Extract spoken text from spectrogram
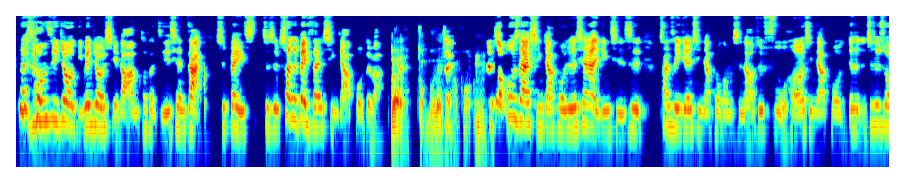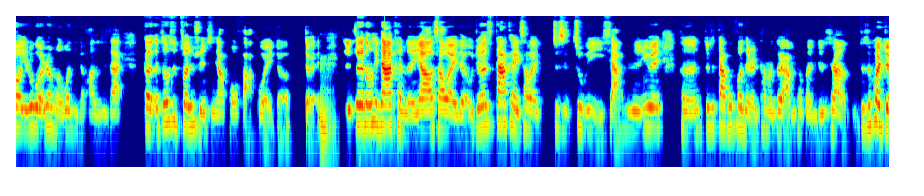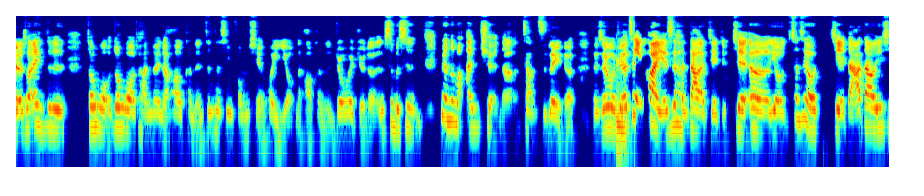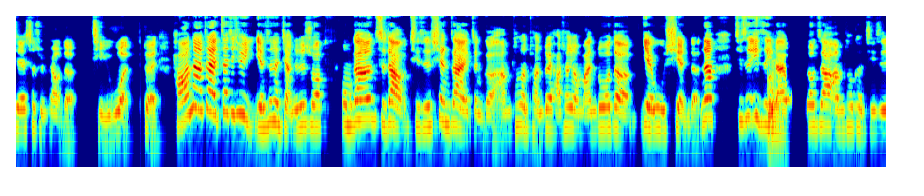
那东西就里面就有写到，I'm Token 其实现在是 base，就是算是 base 在新加坡，对吧？对，总部在新加坡，嗯，总部是在新加坡，就是现在已经其实是算是一间新加坡公司，然后是符合新加坡，就是就是说如果有任何问题的话，都是在跟都是遵循新加坡法规的。对，嗯，就这个东西，大家可能要稍微的，我觉得大家可以稍微就是注意一下，就是因为可能就是大部分的人，他们对 M token 就是像，就是会觉得说，哎，就是中国中国团队，然后可能侦测性风险会有，然后可能就会觉得是不是没有那么安全啊，这样之类的。对，所以我觉得这一块也是很大的解决解，呃，有甚至有解答到一些社群朋友的提问。对，好啊，那再再继续延伸的讲，就是说。我们刚刚知道，其实现在整个 m t o k e n 团队好像有蛮多的业务线的。那其实一直以来都知道 m t o k e n 其实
